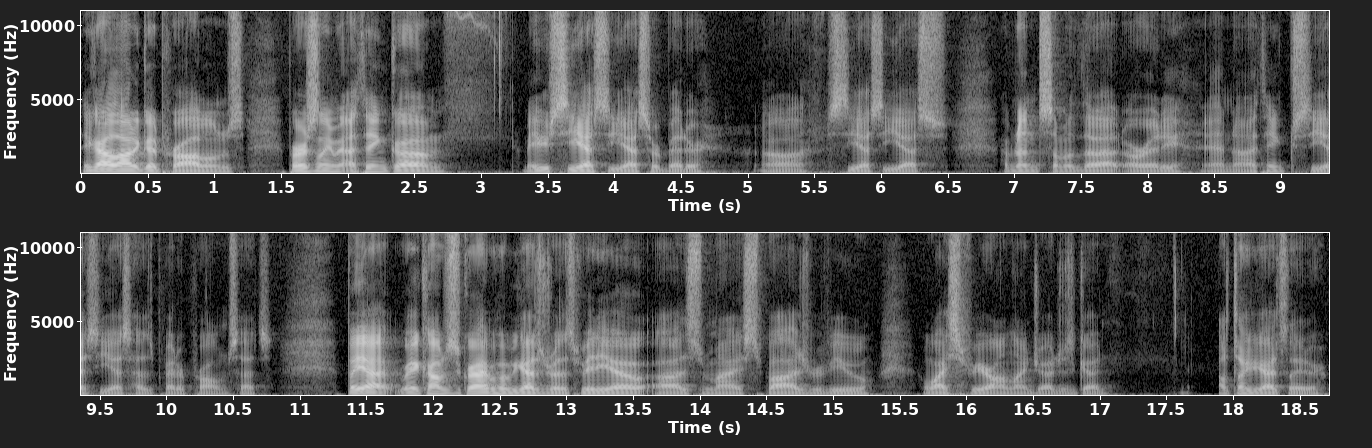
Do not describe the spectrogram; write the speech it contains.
They got a lot of good problems. Personally, I think um, maybe CSES are better. Uh, CSES. I've done some of that already, and I think CSES has better problem sets. But yeah, rate, comment, subscribe. Hope you guys enjoy this video. Uh, this is my Spoj review why Sphere Online Judge is good. I'll talk to you guys later.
